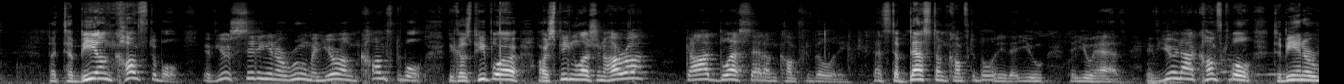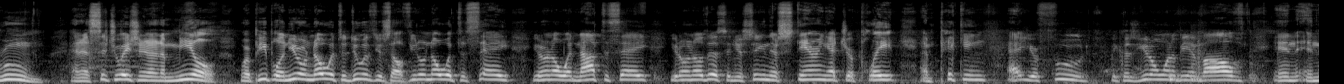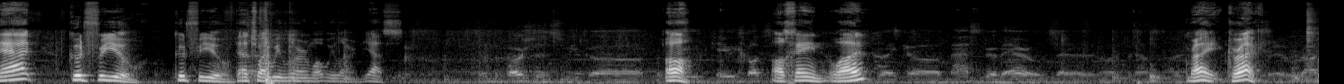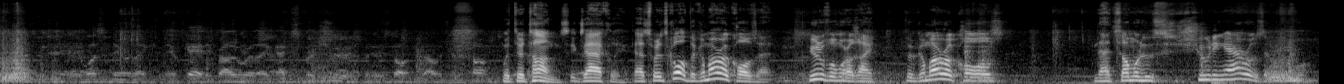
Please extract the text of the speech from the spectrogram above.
But to be uncomfortable, if you're sitting in a room and you're uncomfortable because people are, are speaking Lashon Hara, God bless that uncomfortability. That's the best uncomfortability that you that you have. If you're not comfortable to be in a room and a situation and a meal where people and you don't know what to do with yourself, you don't know what to say, you don't know what not to say, you don't know this, and you're sitting there staring at your plate and picking at your food because you don't want to be involved in, in that, good for you. Good for you. That's why we learn what we learn. Yes. In the parsha this week, uh, Oh. Kei What? like uh, master of arrows. I don't know how to pronounce it. Right. Correct. But It wasn't. They were like okay. They probably were like expert shooters, but it was talking about with their tongues. With their tongues. Exactly. That's what it's called. The Gemara calls that. Beautiful, Mordechai. The Gemara calls that someone who's shooting arrows at people.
